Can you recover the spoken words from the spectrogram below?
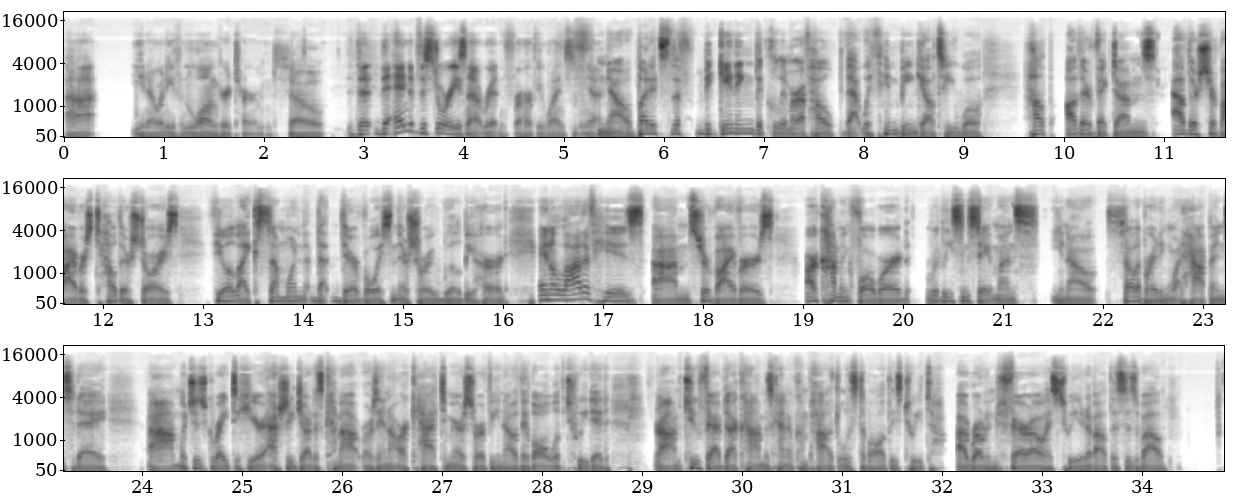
uh, you know, an even longer term. So the the end of the story is not written for Harvey Weinstein yet. No, but it's the beginning, the glimmer of hope that with him being guilty will help other victims, other survivors tell their stories, feel like someone that their voice and their story will be heard. And a lot of his um, survivors are coming forward, releasing statements, you know, celebrating what happened today. Um, which is great to hear. Ashley Judd has come out, Rosanna Arquette, Tamara Sorvino. They've all have tweeted. Um, 2fab.com has kind of compiled the list of all of these tweets. Uh, Ronan Farrow has tweeted about this as well.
